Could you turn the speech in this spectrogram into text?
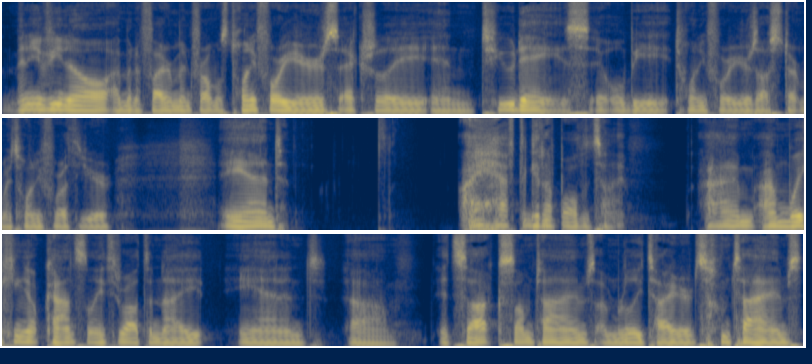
Many of you know I've been a fireman for almost 24 years. Actually, in two days, it will be 24 years. I'll start my 24th year. And I have to get up all the time. I'm I'm waking up constantly throughout the night, and um, it sucks sometimes. I'm really tired sometimes.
